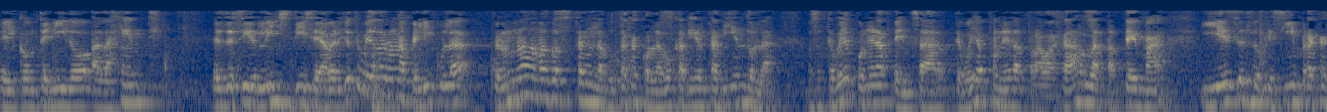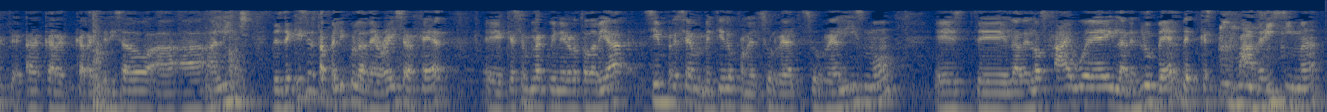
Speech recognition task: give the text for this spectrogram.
el contenido a la gente. Es decir, Lynch dice, a ver, yo te voy a dar una película, pero no nada más vas a estar en la butaca con la boca abierta viéndola. O sea, te voy a poner a pensar, te voy a poner a trabajar la tatema, y eso es lo que siempre ha, caracter- ha car- caracterizado a, a- a Lynch. Desde que hizo esta película de Razorhead, eh, que es en blanco y negro todavía, siempre se han metido con el surreal- surrealismo, este, la de Lost Highway, la de Blue Velvet, que es padrísima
